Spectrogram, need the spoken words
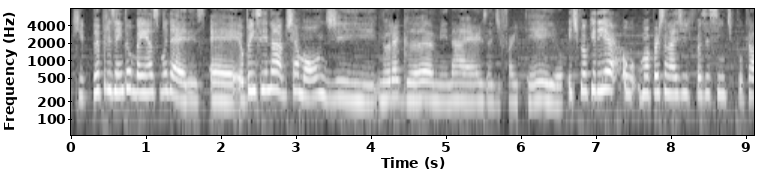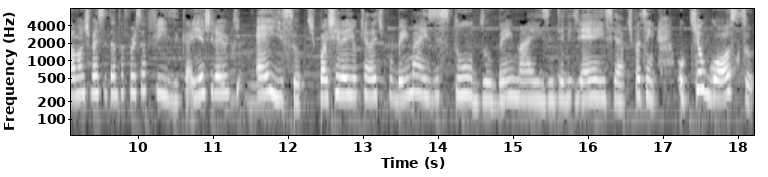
que representam bem as mulheres. É, eu pensei na Bishamon de Noragami, na Erza de Fartail. E, tipo, eu queria uma personagem que fosse assim, tipo, que ela não tivesse tanta força física. E a Shirayuki uhum. é isso. Tipo, a Shirayuki, ela é, tipo, bem mais estudo, bem mais inteligência. Tipo assim, o que eu gosto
